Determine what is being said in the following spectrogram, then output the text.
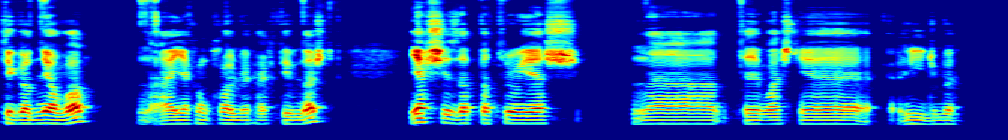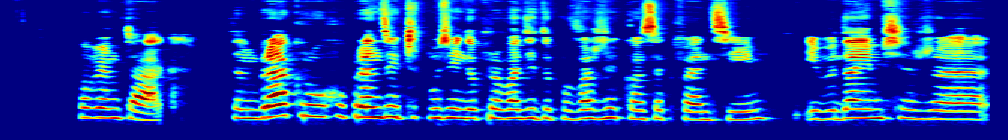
tygodniowo na jakąkolwiek aktywność. Jak się zapatrujesz na te właśnie liczby? Powiem tak. Ten brak ruchu prędzej czy później doprowadzi do poważnych konsekwencji i wydaje mi się, że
